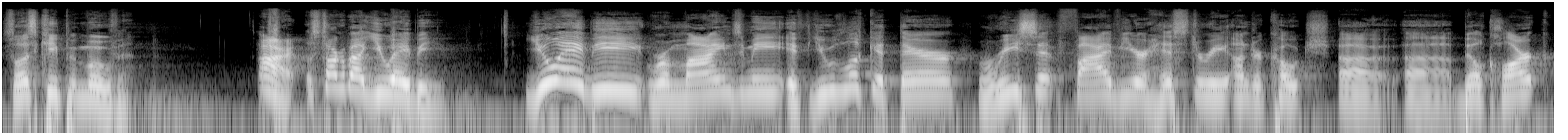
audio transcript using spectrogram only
So let's keep it moving. All right, let's talk about UAB. UAB reminds me, if you look at their recent five year history under Coach uh, uh, Bill Clark,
